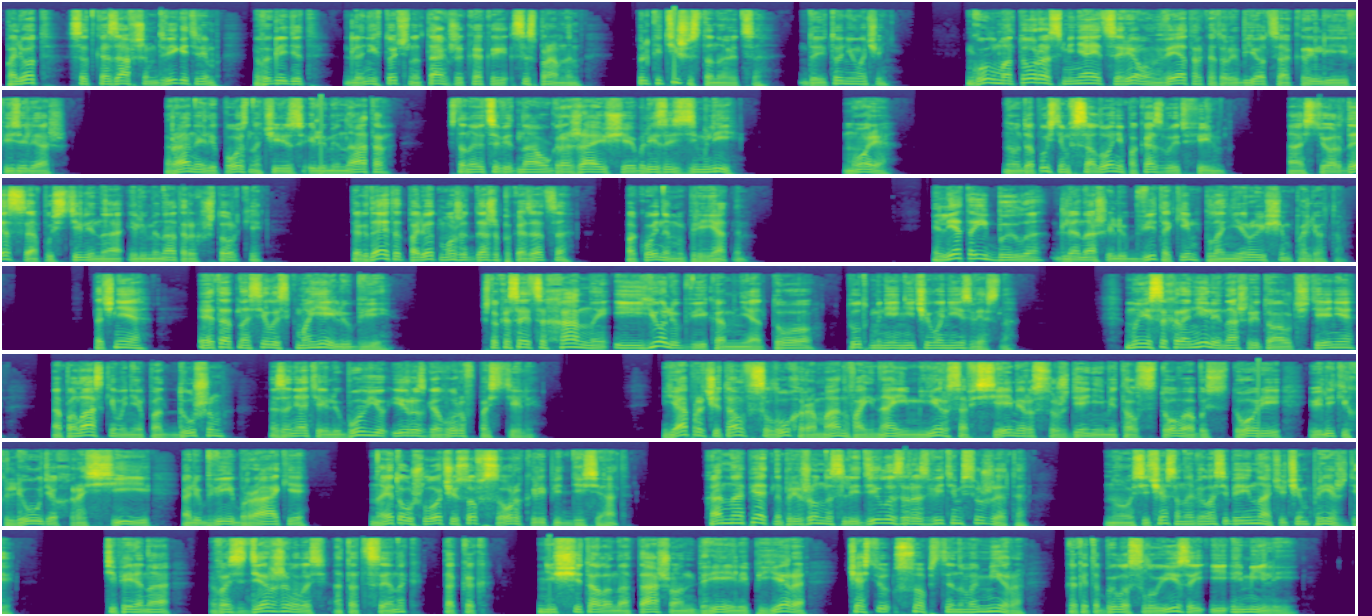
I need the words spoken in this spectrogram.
Полет с отказавшим двигателем выглядит для них точно так же, как и с исправным – только тише становится, да и то не очень. Гул мотора сменяется ревом ветра, который бьется о крылья и фюзеляж. Рано или поздно через иллюминатор становится видна угрожающая близость земли, моря. Но, допустим, в салоне показывают фильм, а стюардессы опустили на иллюминаторах шторки. Тогда этот полет может даже показаться спокойным и приятным. Лето и было для нашей любви таким планирующим полетом. Точнее, это относилось к моей любви. Что касается Ханны и ее любви ко мне, то тут мне ничего не известно. Мы сохранили наш ритуал чтения, ополаскивания под душем, занятия любовью и разговоров в постели я прочитал вслух роман «Война и мир» со всеми рассуждениями Толстого об истории, великих людях, России, о любви и браке. На это ушло часов сорок или пятьдесят. Ханна опять напряженно следила за развитием сюжета. Но сейчас она вела себя иначе, чем прежде. Теперь она воздерживалась от оценок, так как не считала Наташу, Андрея или Пьера — частью собственного мира, как это было с Луизой и Эмилией,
